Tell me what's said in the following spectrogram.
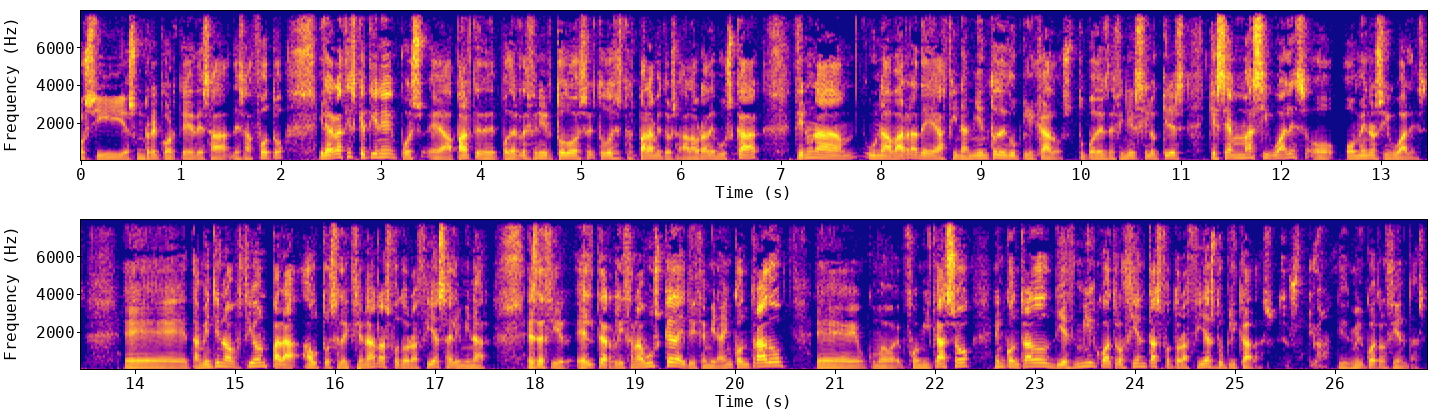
por si es un recorte de esa, de esa foto. Y la gracia es que tiene, pues aparte de poder definir todos, todos estos parámetros a la hora de buscar, tiene una, una barra de afinamiento de duplicados. Tú puedes definir si lo quieres que sean más iguales o, menos iguales. Eh, también tiene una opción para autoseleccionar las fotografías a eliminar. Es decir, él te realiza una búsqueda y te dice, mira, he encontrado, eh, como fue mi caso, he encontrado 10.400 fotografías duplicadas. 10.400.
